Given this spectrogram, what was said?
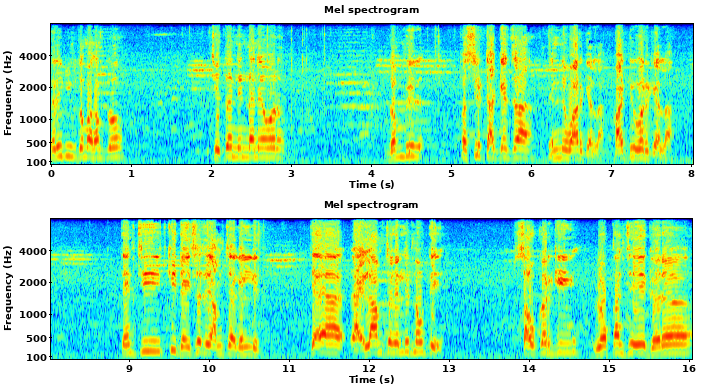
तरी मी तुम्हाला सांगतो चेतन निंदाण्यावर गंभीर पस्तीस टाक्याचा त्यांनी वार केला पाठीवर केला. त्यांची इतकी दहशत आहे आमच्या गल्लीत. त्या राहायला आमच्या गल्लीत नव्हते. सावकरगी लोकांचे घरं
